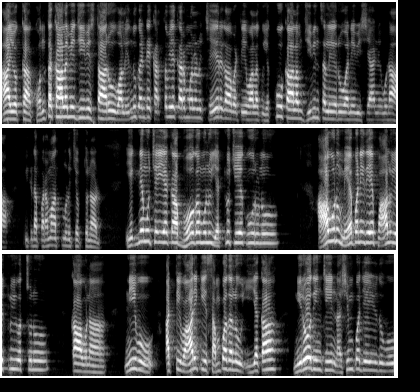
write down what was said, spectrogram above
ఆ యొక్క కొంతకాలమే జీవిస్తారు. వాళ్ళు ఎందుకంటే కర్తవ్య కర్మలను చేయరు కాబట్టి వాళ్ళకు ఎక్కువ కాలం జీవించలేరు అనే విషయాన్ని కూడా ఇక్కడ పరమాత్ముడు చెప్తున్నాడు. యజ్ఞము చేయక భోగములు ఎట్లు చేకూరును? ఆవును మేపనిదే పాలు ఎట్లు ఇవ్వచ్చును కావున నీవు అట్టి వారికి సంపదలు ఇయ్యక నిరోధించి నశింపజేయుదువు.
